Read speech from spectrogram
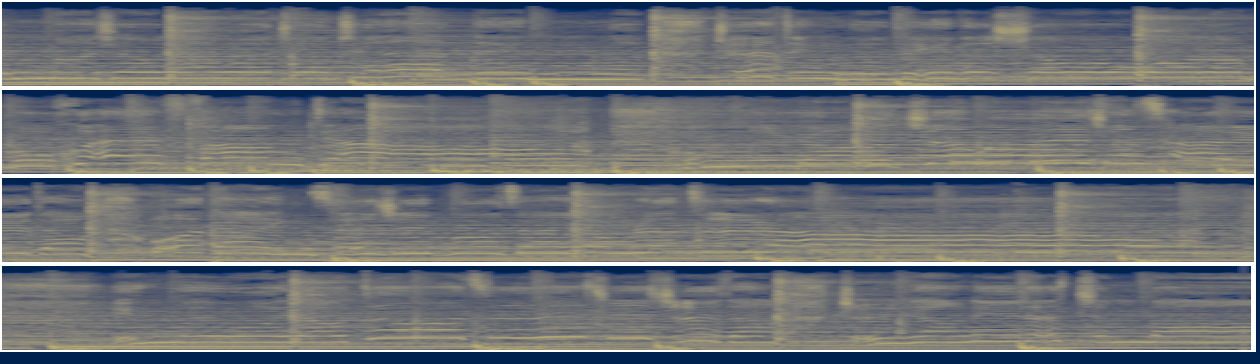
这么久了我就决定了决定了你的手我握了不会放掉？我们绕了这么一圈才遇到我答应自己不再庸人自扰因为我要的我自己知道只要你的肩膀。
